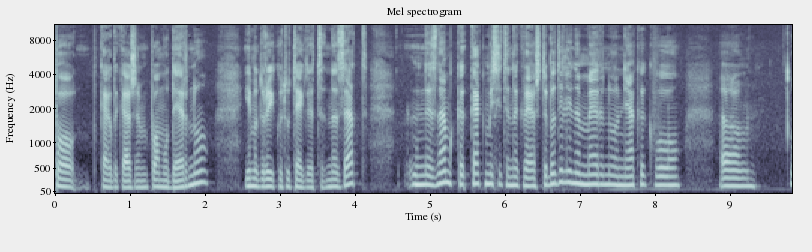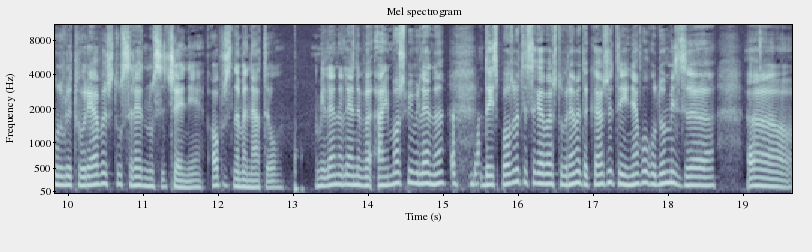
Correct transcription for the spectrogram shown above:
по как да кажем, по-модерно. Има други, които теглят назад. Не знам как, как мислите накрая. Ще бъде ли намерено някакво а, удовлетворяващо средно сечение, общ знаменател? Милена Ленева, а и може би, Милена, да. да използвате сега вашето време да кажете и няколко думи за а,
